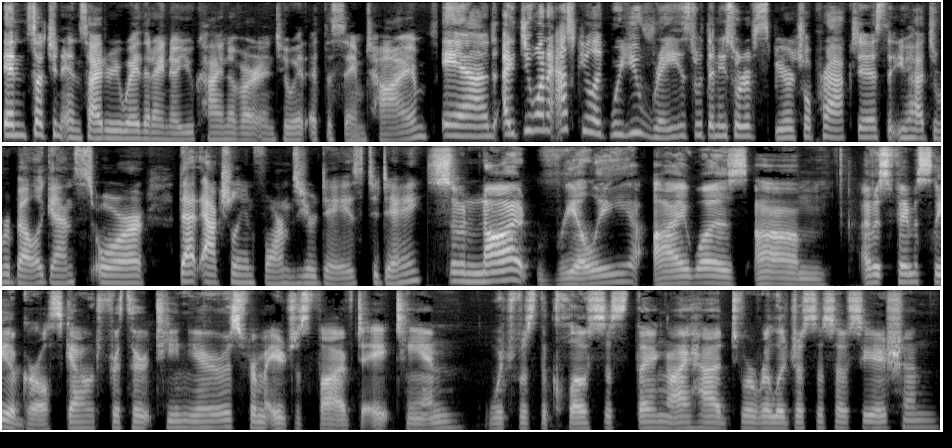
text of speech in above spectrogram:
in such an insidery way that I know you kind of are into it at the same time. And I do want to ask you like were you raised with any sort of spiritual practice that you had to rebel against or that actually informs your days today? So not really. I was um I was famously a Girl Scout for 13 years from ages 5 to 18, which was the closest thing I had to a religious association.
